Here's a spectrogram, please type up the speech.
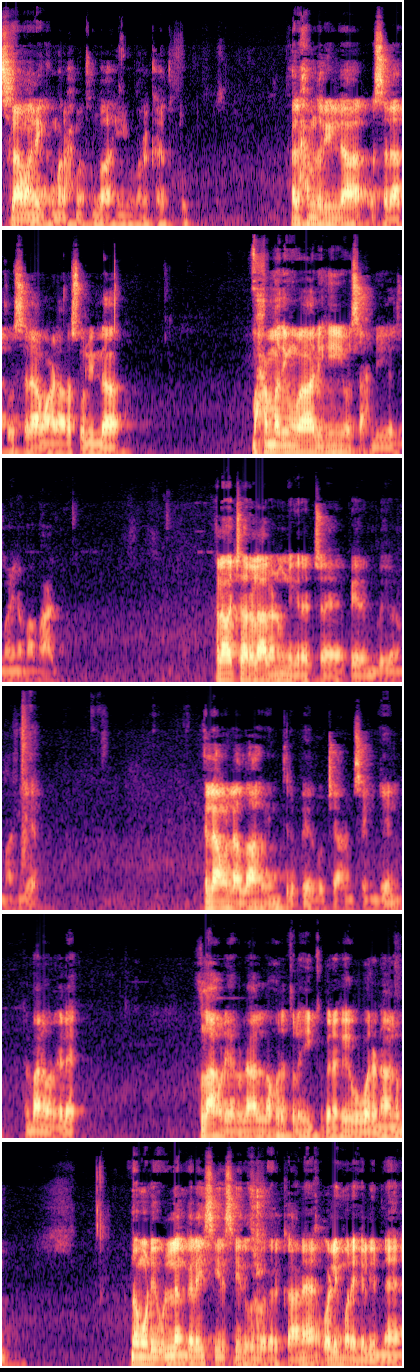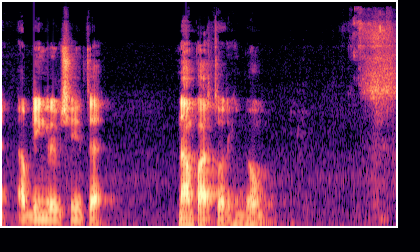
அஸ்லாம் வலைக்கம் வரமத்துல்லாஹி வரகாத்து அலமதுல்லா வசலாத்து வசலாம் அலா ரசூலில்லா முஹம்மதின் வாலிஹி வசஹபி அஜ்மாயின் அம்மாபாத் அளவற்ற அருளாளனும் நிகரற்ற பேரன்புடையவனுமாகிய எல்லாம் உள்ள அல்லாஹுவின் திருப்பெயர் போற்றி ஆரம்பம் செய்கின்றேன். அன்பானவர்களே அல்லாஹுடைய அருளால் லஹுரத்துலகிக்கு பிறகு ஒவ்வொரு நாளும் நம்முடைய உள்ளங்களை சீர் செய்து கொள்வதற்கான வழிமுறைகள் என்ன அப்படிங்கிற விஷயத்தை நாம் பார்த்து வருகின்றோம்.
